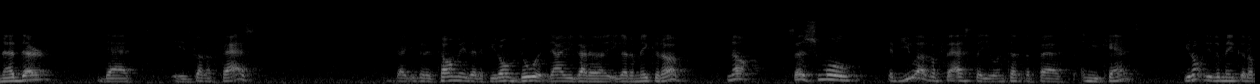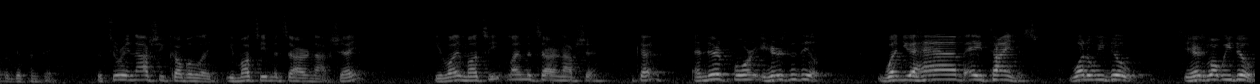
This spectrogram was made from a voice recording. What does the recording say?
neder that he's going to fast? That you're going to tell me that if you don't do it now, you got to you got to make it up? No, says Shmuel. If you have a fast that you intend to fast and you can't, you don't need to make it up a different day. The tzuri nafshi kabbalei imotzi mitzar nafshe, iloi motzi loi mitzar nafshe. Okay, and therefore here's the deal: when you have a tinus, what do we do? See, here's what we do.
